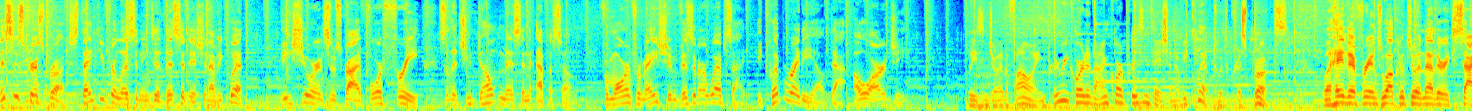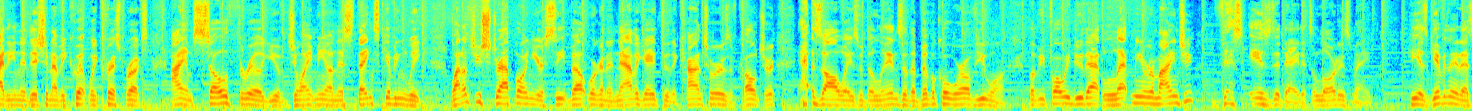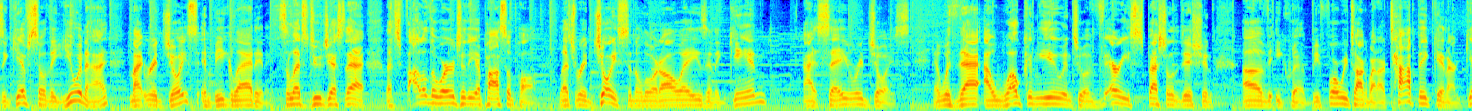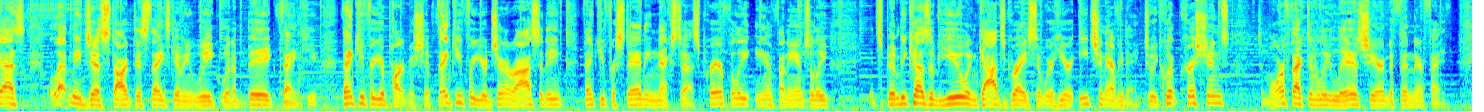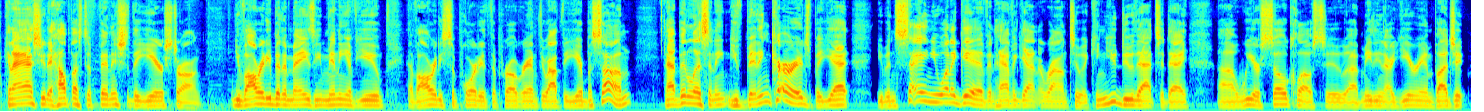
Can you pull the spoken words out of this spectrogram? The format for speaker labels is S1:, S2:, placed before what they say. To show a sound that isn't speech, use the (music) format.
S1: This is Chris Brooks. Thank you for listening to this edition of Equip. Be sure and subscribe for free so that you don't miss an episode. For more information, visit our website, equipradio.org.
S2: Please enjoy the following pre recorded encore presentation of Equipped with Chris Brooks.
S1: Well, hey there, friends. Welcome to another exciting edition of Equip with Chris Brooks. I am so thrilled you have joined me on this Thanksgiving week. Why don't you strap on your seatbelt? We're going to navigate through the contours of culture, as always, with the lens of the biblical worldview on. But before we do that, let me remind you this is the day that the Lord has made. He has given it as a gift so that you and I might rejoice and be glad in it. So let's do just that. Let's follow the words of the Apostle Paul. Let's rejoice in the Lord always. And again, I say rejoice. And with that, I welcome you into a very special edition of Equip. Before we talk about our topic and our guests, let me just start this Thanksgiving week with a big thank you. Thank you for your partnership. Thank you for your generosity. Thank you for standing next to us prayerfully and financially. It's been because of you and God's grace that we're here each and every day to equip Christians to more effectively live, share, and defend their faith. Can I ask you to help us to finish the year strong? You've already been amazing. Many of you have already supported the program throughout the year, but some have been listening. You've been encouraged, but yet you've been saying you want to give and haven't gotten around to it. Can you do that today? Uh, we are so close to uh, meeting our year end budget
